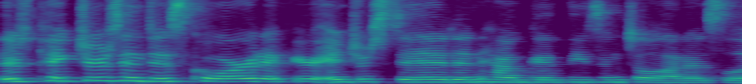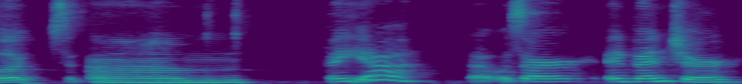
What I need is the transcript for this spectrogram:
There's pictures in Discord if you're interested in how good these enchiladas looked. Um, but yeah, that was our adventure.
